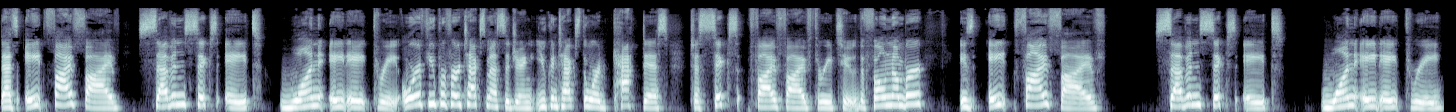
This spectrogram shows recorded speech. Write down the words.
That's 855 768 1883. Or if you prefer text messaging, you can text the word cactus to 65532. The phone number is 855 768 1883.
